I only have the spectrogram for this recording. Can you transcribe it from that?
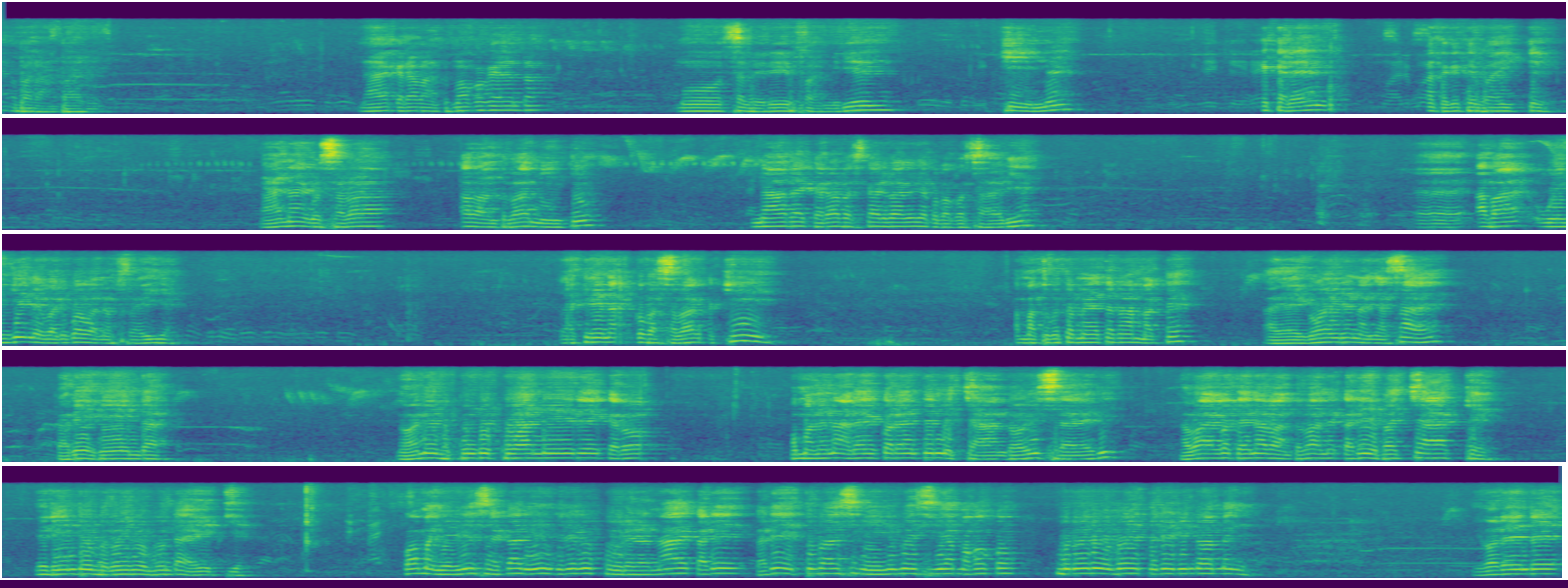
abarambari nakera abanto mokogenda musabere efamili eye kine. Ekerengo mwarimu atagete baike. Naende ngosaba abanto baminto narekera abasikari bangenya kobagosaria aba wengine walikuwa wanafurahia, lakini nako basabaga ki? Amatuguta mete na make ayaigoire na nyasaye karerenda none bukungu kwanire kero. Omanene arenkorente emechando israeli abagotena abanto bane kare bachake. Erinde oborwaire obundaetie kwamanyereria serikali yengire gukurira naye kare kare tubasinini bwesi bya magoko burere ndomenye igo rende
